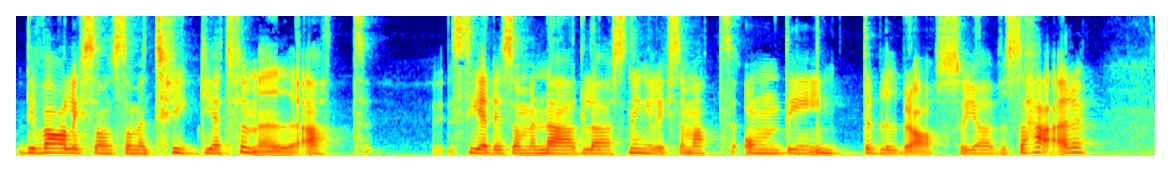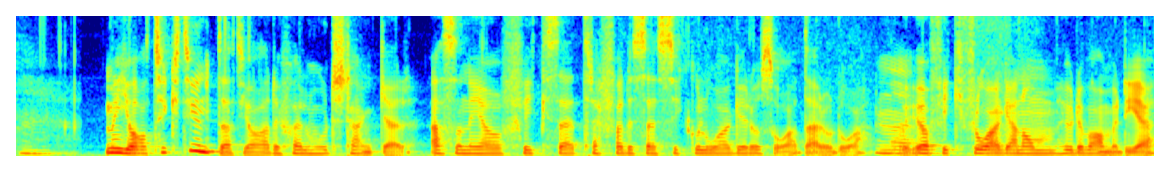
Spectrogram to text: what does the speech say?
det var liksom som en trygghet för mig att se det som en nödlösning liksom att om det inte blir bra så gör vi så här. Mm. Men jag tyckte ju inte att jag hade självmordstankar. Alltså när jag fick, så här, träffade så här, psykologer och så där och då. Och jag fick frågan om hur det var med det.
